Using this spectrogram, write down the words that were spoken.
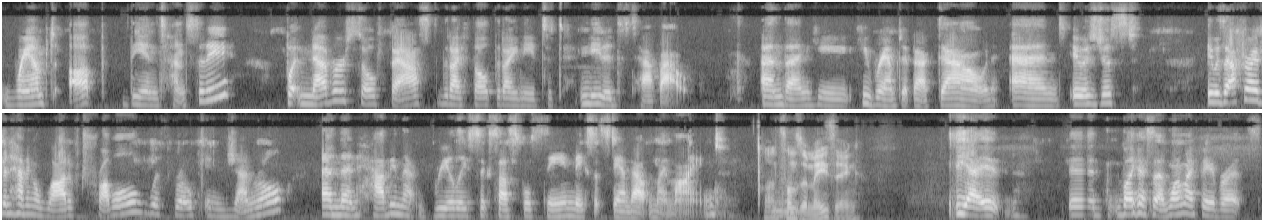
ramped up the intensity, but never so fast that I felt that I need to t- needed to tap out and then he he ramped it back down and it was just it was after I'd been having a lot of trouble with rope in general and then having that really successful scene makes it stand out in my mind. That sounds amazing. Yeah, it, it like I said, one of my favorites.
